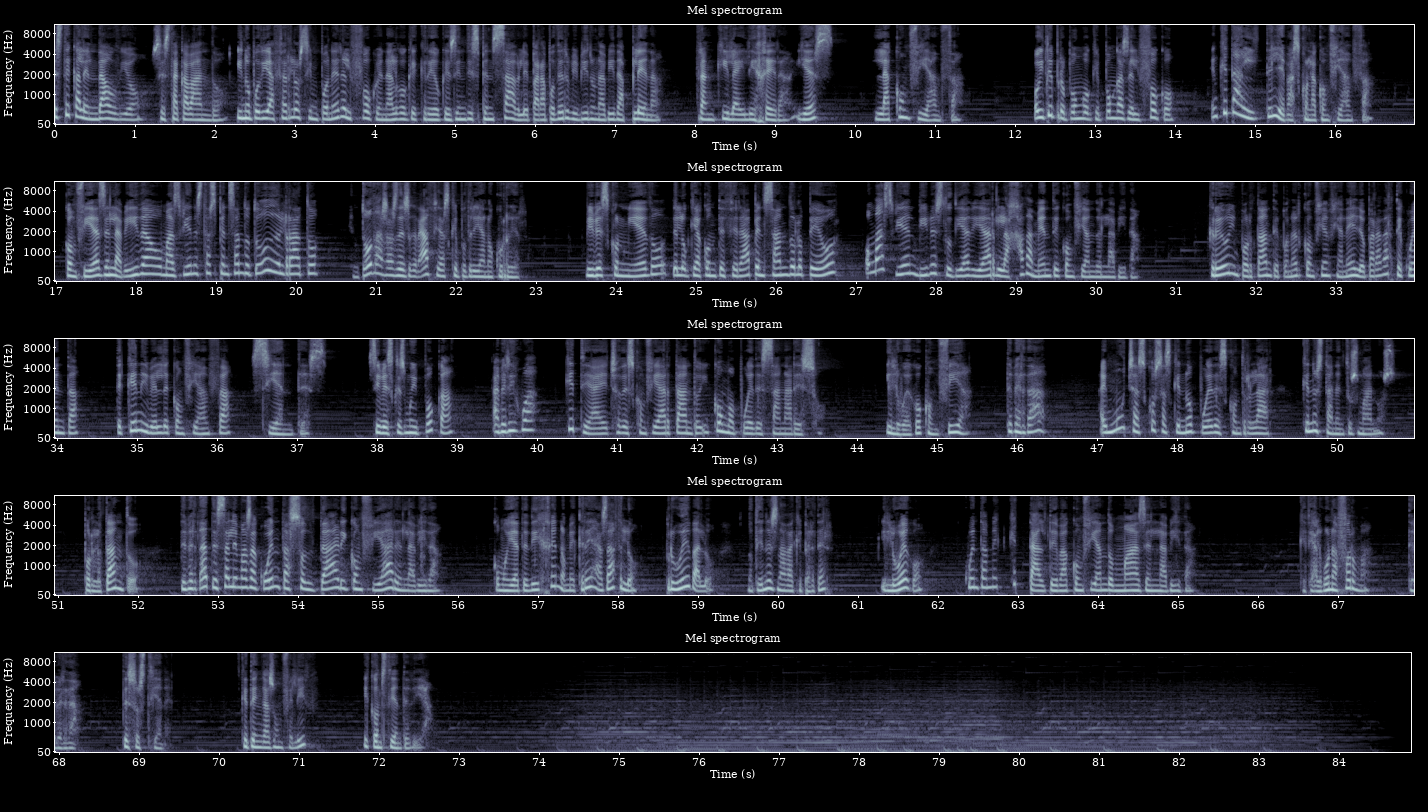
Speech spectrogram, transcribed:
Este calendario se está acabando y no podía hacerlo sin poner el foco en algo que creo que es indispensable para poder vivir una vida plena, tranquila y ligera, y es la confianza. Hoy te propongo que pongas el foco en qué tal te llevas con la confianza. ¿Confías en la vida o más bien estás pensando todo el rato en todas las desgracias que podrían ocurrir? ¿Vives con miedo de lo que acontecerá pensando lo peor o más bien vives tu día a día relajadamente confiando en la vida. Creo importante poner conciencia en ello para darte cuenta de qué nivel de confianza sientes. Si ves que es muy poca, averigua qué te ha hecho desconfiar tanto y cómo puedes sanar eso. Y luego confía, de verdad. Hay muchas cosas que no puedes controlar, que no están en tus manos. Por lo tanto, de verdad te sale más a cuenta soltar y confiar en la vida. Como ya te dije, no me creas, hazlo, pruébalo, no tienes nada que perder. Y luego, cuéntame qué tal te va confiando más en la vida, que de alguna forma, de verdad, te sostiene. Que tengas un feliz y consciente día.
